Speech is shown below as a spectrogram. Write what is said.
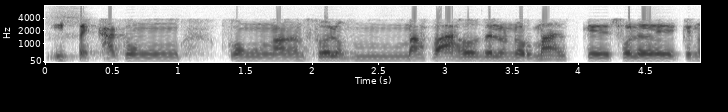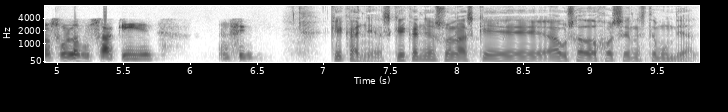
Y pescar con, con anzuelos más bajos de lo normal, que, suele, que no suele usar aquí, en fin. ¿Qué cañas? ¿Qué cañas son las que ha usado José en este mundial?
